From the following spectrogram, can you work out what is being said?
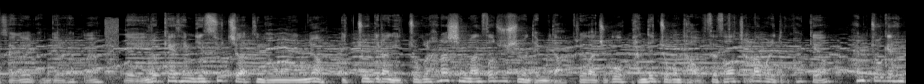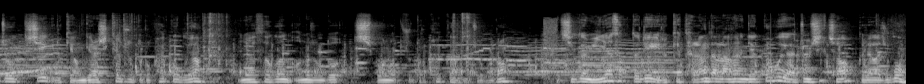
검정색을 연결을 했고요. 네, 이렇게 생긴 스위치 같은 경우는요, 이쪽이랑 이쪽을 하나씩만 써주시면 됩니다. 그래가지고 반대쪽은 다 없애서 잘라버리도록 할게요. 한쪽에 한쪽씩 이렇게 연결을 시켜주도록 할 거고요. 이 녀석은 어느 정도 집어넣어 주도록 할까요, 이쪽으로? 지금 이 녀석들이 이렇게 달랑달랑 하는 게 꼴보기가 좀 싫죠? 그래가지고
